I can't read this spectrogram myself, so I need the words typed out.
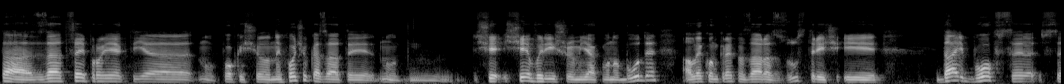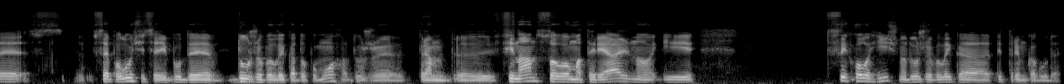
Так, за цей проєкт я ну, поки що не хочу казати. Ну, ще, ще вирішуємо, як воно буде, але конкретно зараз зустріч і дай Бог, все, все, все получиться і буде дуже велика допомога, дуже прям е, фінансово, матеріально і психологічно дуже велика підтримка буде.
